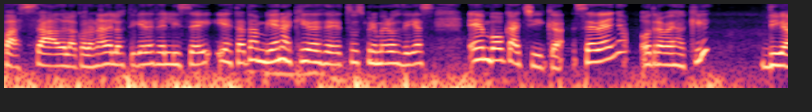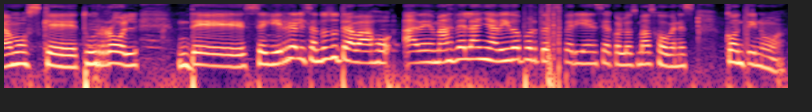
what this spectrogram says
pasado, la corona de los Tigres del Licey, y está también aquí desde estos primeros días en Boca Chica. Cedeño, otra vez aquí, digamos que tu rol de seguir realizando tu trabajo, además del añadido por tu experiencia con los más jóvenes, continúa.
